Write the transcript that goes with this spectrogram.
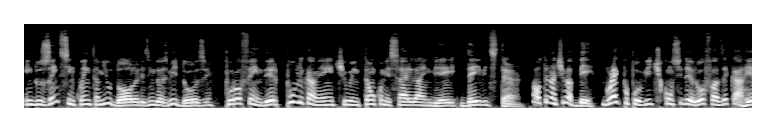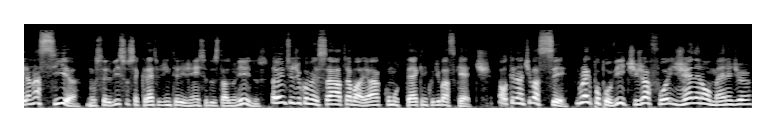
em 250 mil dólares em 2012 por ofender publicamente o então comissário da NBA, David Stern. Alternativa B. Greg Popovich considerou fazer carreira na CIA, no Serviço Secreto de Inteligência dos Estados Unidos, antes de começar a trabalhar como técnico de basquete. Alternativa C. Greg Popovich já foi General Manager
